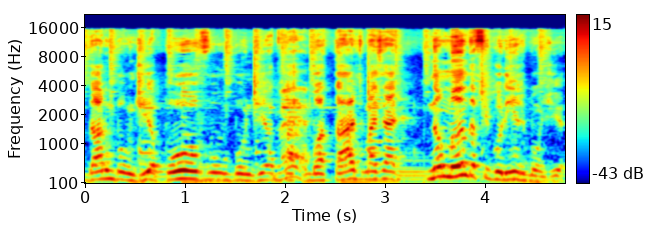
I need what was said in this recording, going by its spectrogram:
dar um bom dia, povo, um bom dia, É. boa tarde, mas é, não manda figurinha de bom dia.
